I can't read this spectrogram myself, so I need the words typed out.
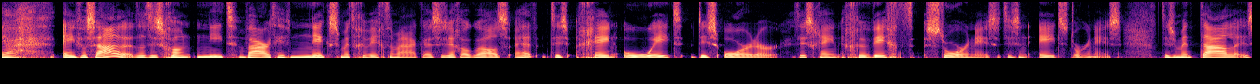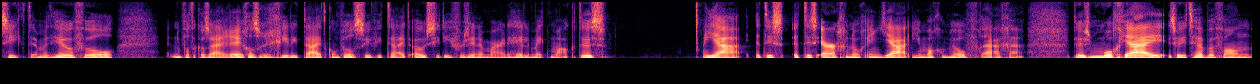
ja, een façade. Dat is gewoon niet waar. Het heeft niks met gewicht te maken. Ze zeggen ook wel eens, het, is geen weight disorder. Het is geen gewichtstoornis. Het is een eetstoornis. Het is een mentale ziekte met heel veel, wat ik al zei, regels, rigiditeit, compulsiviteit, OCD, verzinnen maar de hele mikmak. Dus ja, het is, het is erg genoeg. En ja, je mag om hulp vragen. Dus mocht jij zoiets hebben van,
